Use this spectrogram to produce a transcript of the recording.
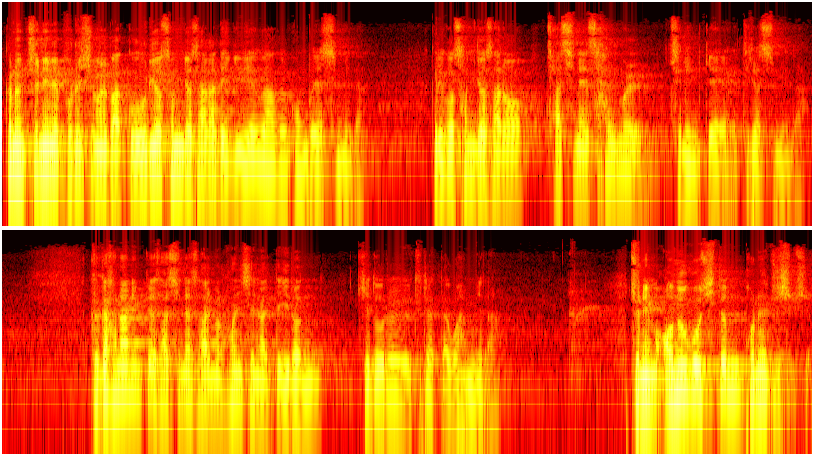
그는 주님의 부르심을 받고 의료 선교사가 되기 위해 의학을 공부했습니다. 그리고 선교사로 자신의 삶을 주님께 드렸습니다. 그가 하나님께 자신의 삶을 헌신할 때 이런 기도를 드렸다고 합니다. 주님 어느 곳이든 보내주십시오.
